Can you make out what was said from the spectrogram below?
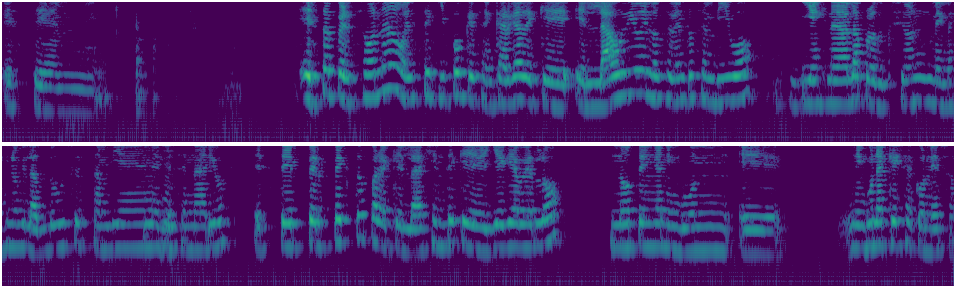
este esta persona o este equipo que se encarga de que el audio en los eventos en vivo y en general la producción, me imagino que las luces también, el escenario, esté perfecto para que la gente que llegue a verlo no tenga ningún eh, ninguna queja con eso.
